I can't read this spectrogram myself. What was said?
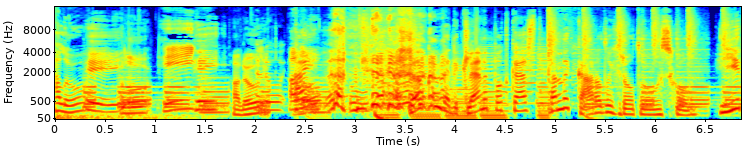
Hallo. Hey. Hallo. Hey. Hey. Hallo. Hallo. Welkom bij de kleine podcast van de Karel de Grote Hogeschool. Hier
